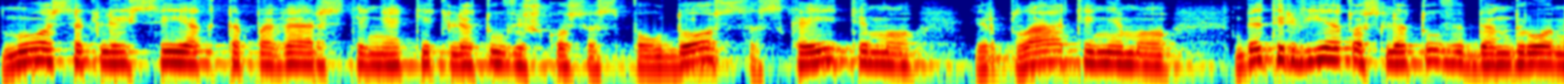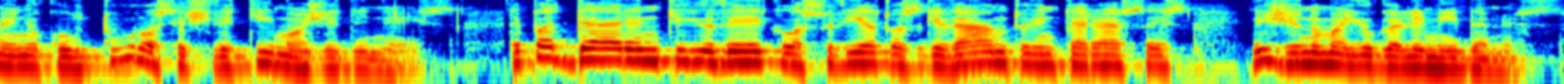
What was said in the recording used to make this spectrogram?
nuosekliai siekta paversti ne tik lietuviškosios spaudos, skaitimo ir platinimo, bet ir vietos lietuvių bendruomenių kultūros ir švietimo žydiniais. Taip pat derinti jų veiklą su vietos gyventojų interesais ir žinoma jų galimybėmis.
